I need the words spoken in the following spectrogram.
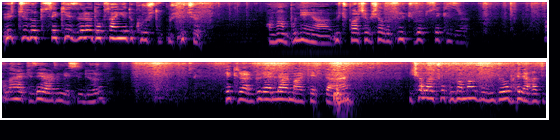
338 lira 97 kuruş tutmuş üçü. Anam bu ne ya? Üç parça bir şey alırsın 338 lira. Allah herkese yardım etsin diyorum. Tekrar Güreller Market'ten. İnşallah çok uzamaz bu video. Böyle azıcık,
